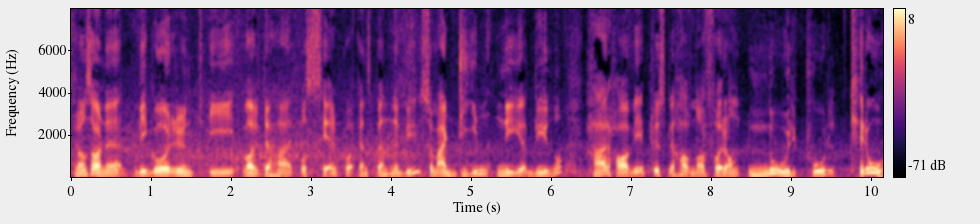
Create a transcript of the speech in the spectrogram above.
Frans Arne, vi går rundt i Varde her og ser på en spennende by, som er din nye by nå. Her har vi plutselig havna foran Nordpol kro.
